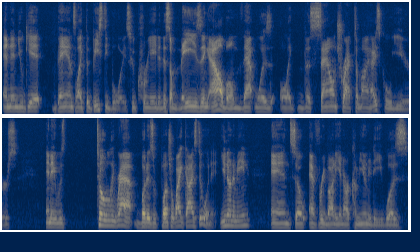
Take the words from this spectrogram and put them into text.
And then you get bands like the Beastie Boys who created this amazing album that was like the soundtrack to my high school years and it was totally rap but it's a bunch of white guys doing it. You know what I mean? And so everybody in our community was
